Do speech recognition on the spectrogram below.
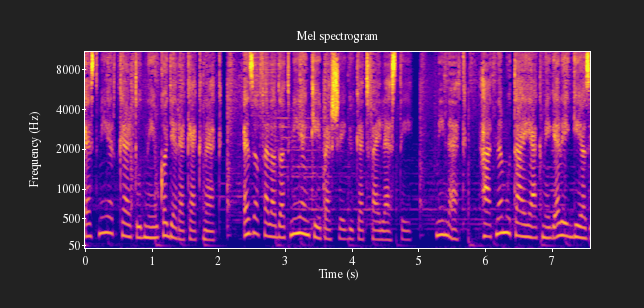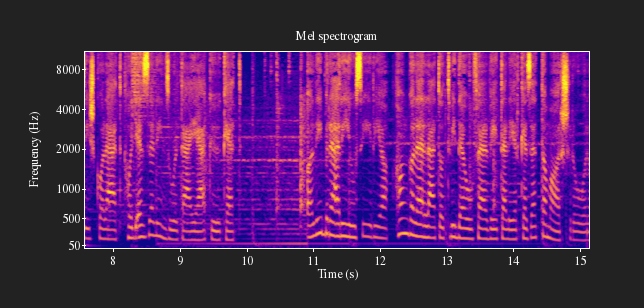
Ezt miért kell tudniuk a gyerekeknek? Ez a feladat milyen képességüket fejleszti? Minek? Hát nem utálják még eléggé az iskolát, hogy ezzel inzultálják őket. A Librarius írja, hanggal ellátott videófelvétel érkezett a Marsról.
